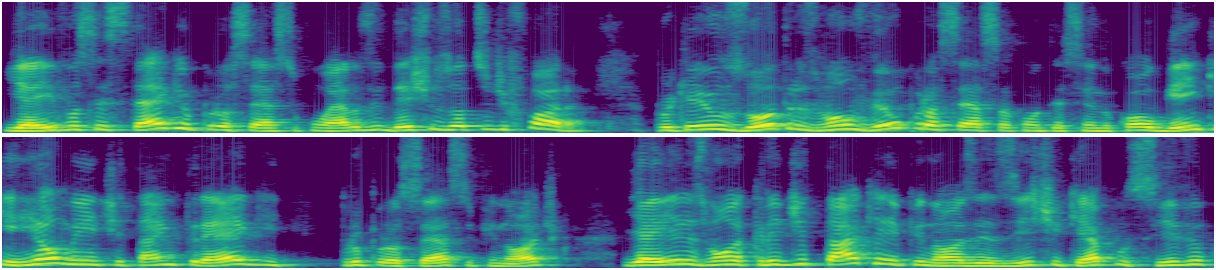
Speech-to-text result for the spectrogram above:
E aí você segue o processo com elas e deixa os outros de fora. Porque aí os outros vão ver o processo acontecendo com alguém que realmente está entregue para o processo hipnótico e aí eles vão acreditar que a hipnose existe, que é possível,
